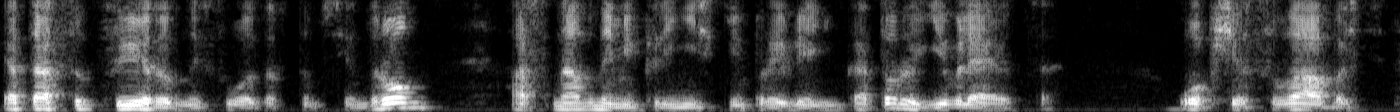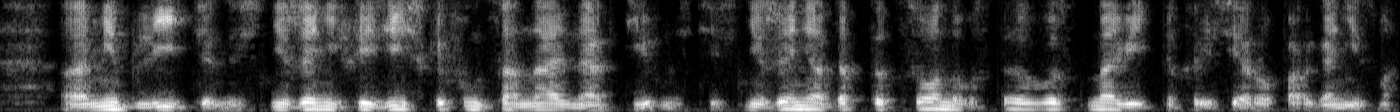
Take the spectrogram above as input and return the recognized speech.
Это ассоциированный с возрастом синдром, основными клиническими проявлениями которого являются общая слабость, э, медлительность, снижение физической функциональной активности, снижение адаптационно-восстановительных резервов организма.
